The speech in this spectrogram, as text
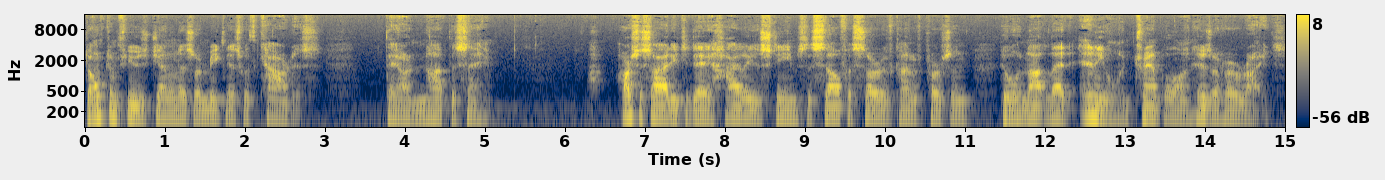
Don't confuse gentleness or meekness with cowardice. They are not the same. Our society today highly esteems the self assertive kind of person who will not let anyone trample on his or her rights.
